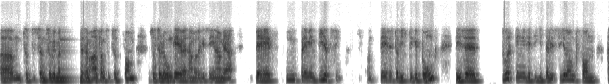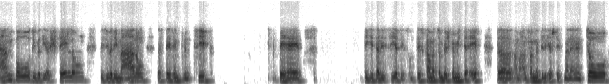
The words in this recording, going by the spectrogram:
ähm, sozusagen, so wie man das am Anfang vom Soziologen gehört haben oder gesehen haben, ja, bereits implementiert sind. Und das ist der wichtige Punkt, diese durchgängige Digitalisierung von Anbot über die Erstellung bis über die Mahnung, dass das im Prinzip bereits digitalisiert ist. Und das kann man zum Beispiel mit der App, da am Anfang natürlich erstellt man einen Zoo,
